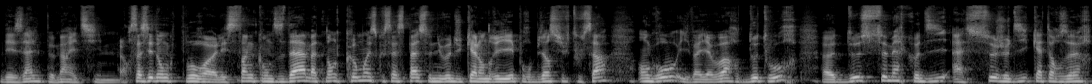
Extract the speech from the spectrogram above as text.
des Alpes-Maritimes. Alors ça c'est donc pour les cinq candidats. Maintenant, comment est-ce que ça se passe au niveau du calendrier pour bien suivre tout ça? En gros, il va y avoir deux tours. De ce mercredi à ce jeudi 14h,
